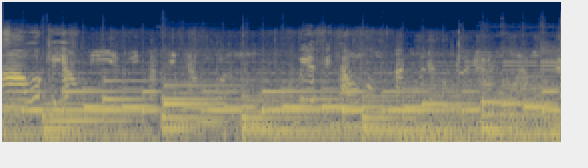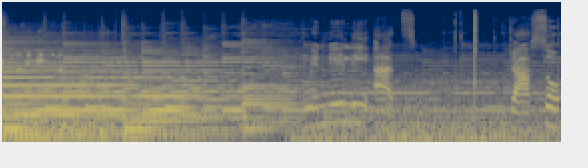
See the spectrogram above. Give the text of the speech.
ah okay wɔ We're nearly at Jaso,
